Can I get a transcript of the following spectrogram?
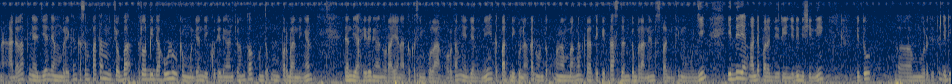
Nah, adalah penyajian yang memberikan kesempatan mencoba terlebih dahulu kemudian diikuti dengan contoh untuk memperbandingkan dan diakhiri dengan uraian atau kesimpulan. Urutan penyajian ini tepat digunakan untuk mengembangkan kreativitas dan keberanian peserta didik menguji ide yang ada pada diri. Jadi di sini itu e, murid itu jadi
